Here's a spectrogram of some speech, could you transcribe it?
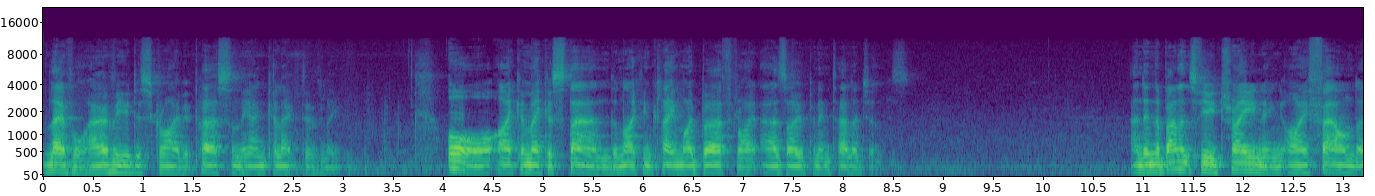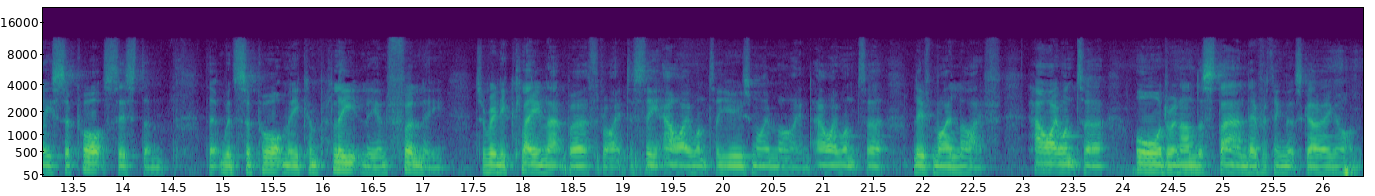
level, however you describe it, personally and collectively. Or I can make a stand and I can claim my birthright as open intelligence. And in the Balanced View training, I found a support system that would support me completely and fully to really claim that birthright, to see how I want to use my mind, how I want to live my life, how I want to order and understand everything that's going on.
